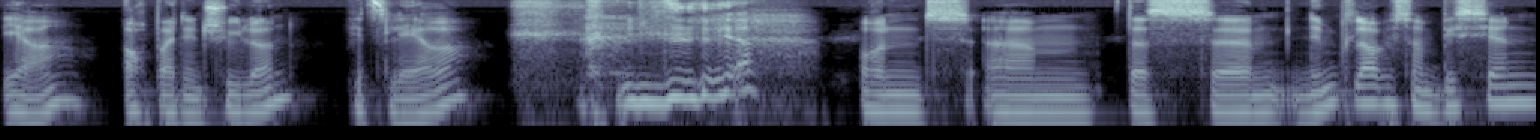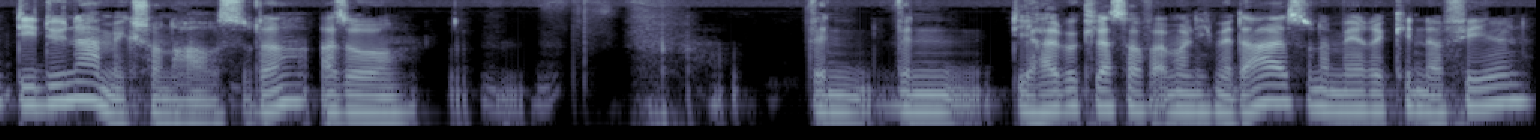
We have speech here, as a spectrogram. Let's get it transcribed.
Ja, auch bei den Schülern wird's Lehrer. ja. Und ähm, das ähm, nimmt, glaube ich, so ein bisschen die Dynamik schon raus, oder? Also wenn, wenn die halbe Klasse auf einmal nicht mehr da ist dann mehrere Kinder fehlen.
